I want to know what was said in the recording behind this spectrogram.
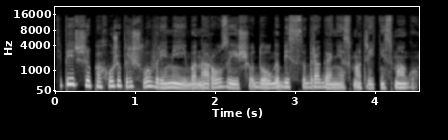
Теперь же, похоже, пришло время, ибо на розы еще долго без содрогания смотреть не смогу.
